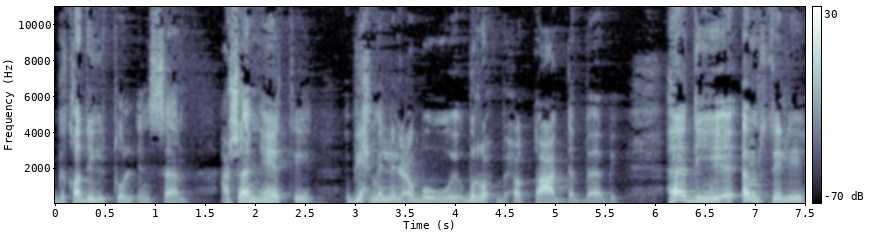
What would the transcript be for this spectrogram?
بقضيته الإنسان. عشان هيك بيحمل العبوة وبروح بحطها على الدبابة. هذه أمثلة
